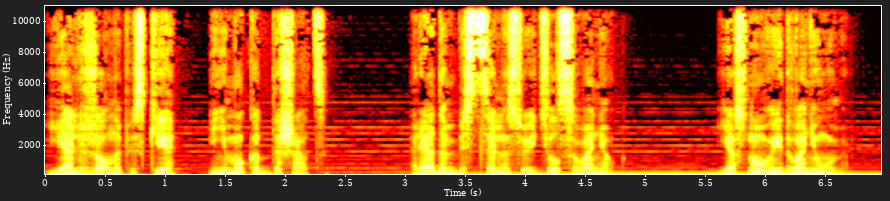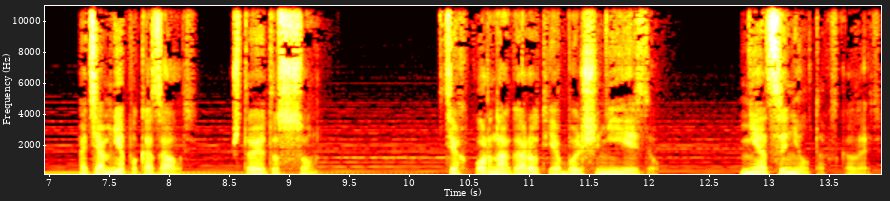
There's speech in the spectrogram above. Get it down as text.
Я лежал на песке и не мог отдышаться. Рядом бесцельно суетился Ванек. Я снова едва не умер, хотя мне показалось, что это сон. С тех пор на огород я больше не ездил. Не оценил, так сказать.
